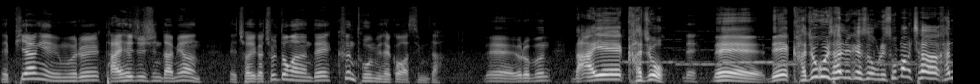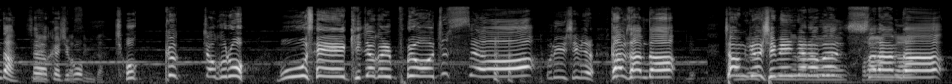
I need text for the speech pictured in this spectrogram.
네, 피항의 의무를 다해 주신다면 네, 저희가 출동하는데 큰 도움이 될 것 같습니다. 네 여러분 나의 가족 네, 네 내 가족을 살리기 위해서 우리 소방차 간다 생각하시고 네. 적극적으로 모세의 기적을 보여주세요. 우리 시민 여러분 감사합니다. 청주 시민 여러분 사랑합니다.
